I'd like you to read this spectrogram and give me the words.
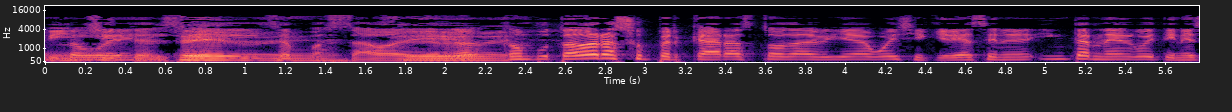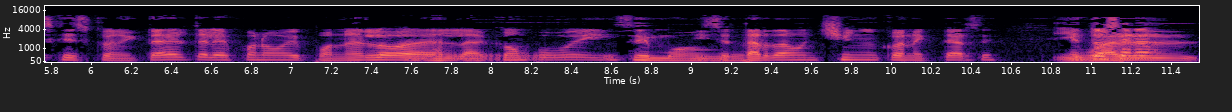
lento, Pinche. Telcel Sí, se pasaba Sí, de. Computadoras súper caras todavía, güey, si querías tener internet, güey, tienes que desconectar el teléfono, güey, ponerlo a la compu, güey, Simón, y se tardaba un chingo en conectarse. Igual Entonces era-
